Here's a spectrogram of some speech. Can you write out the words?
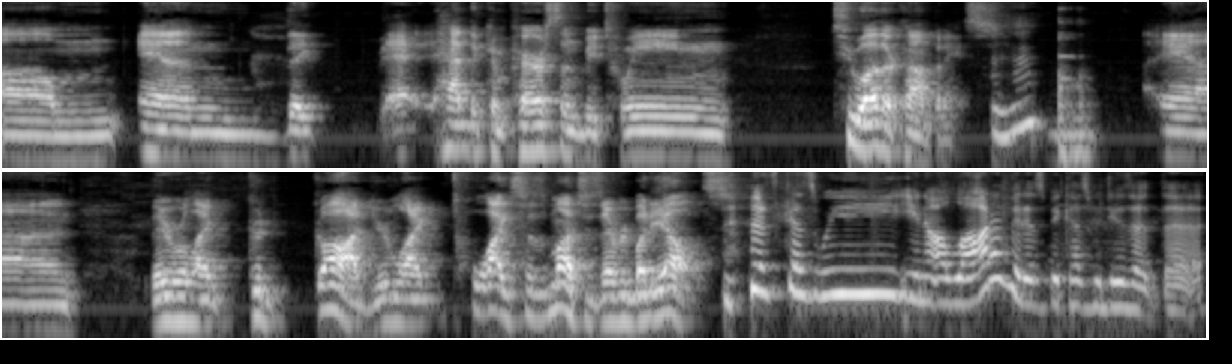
um, and they had the comparison between two other companies, hmm and they were like, "Good God, you're like twice as much as everybody else." it's because we, you know, a lot of it is because we do the the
